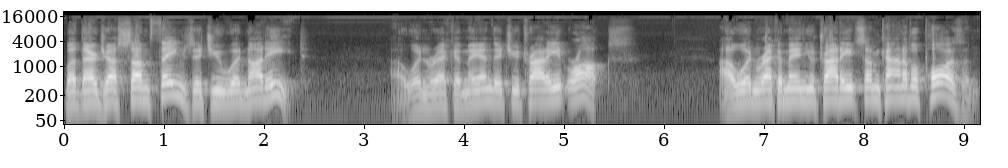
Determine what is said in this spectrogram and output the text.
But there are just some things that you would not eat. I wouldn't recommend that you try to eat rocks. I wouldn't recommend you try to eat some kind of a poison.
